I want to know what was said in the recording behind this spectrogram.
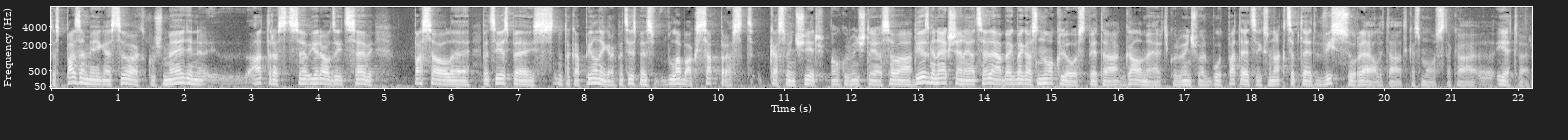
tas pazemīgais cilvēks, kurš mēģina atrast sevi, ieraudzīt sevi pasaulē, pēc iespējas nu, pilnīgāk, pēc iespējas labāk saprast, kas viņš ir. Un kur viņš tajā savā diezgan iekšēnējā ceļā beig beigās nokļūst pie tā galamērķa, kur viņš var būt pateicīgs un akceptēt visu realitāti, kas mūs kā, ietver.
